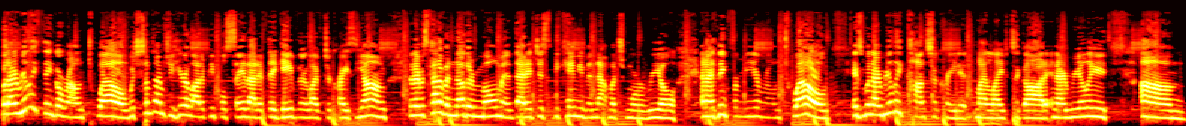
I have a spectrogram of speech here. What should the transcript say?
But I really think around 12, which sometimes you hear a lot of people say that if they gave their life to Christ young, that there was kind of another moment that it just became even that much more real. And I think for me around 12 is when I really consecrated my life to God and I really, um,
